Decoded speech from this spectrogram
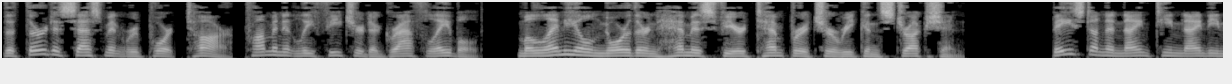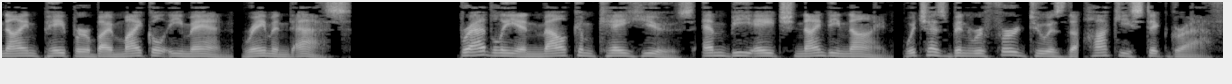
The third assessment report TAR prominently featured a graph labeled Millennial Northern Hemisphere Temperature Reconstruction, based on a 1999 paper by Michael E. Mann, Raymond S. Bradley and Malcolm K. Hughes MBH 99, which has been referred to as the hockey stick graph.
